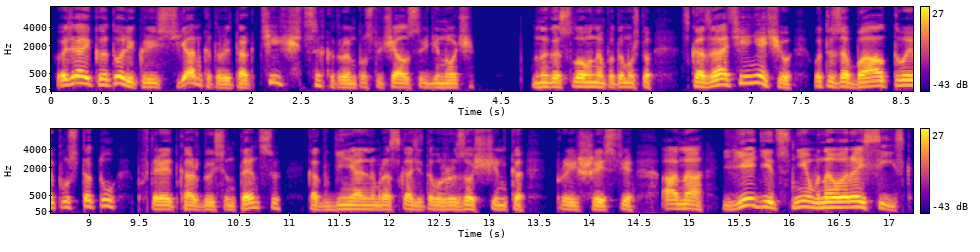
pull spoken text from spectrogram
Хозяйка то ли крестьян, который так тищется, который он постучал среди ночи, многословно, потому что сказать ей нечего, вот и забалтывая пустоту, повторяет каждую сентенцию, как в гениальном рассказе того же Зощенко происшествие. Она едет с ним в Новороссийск,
